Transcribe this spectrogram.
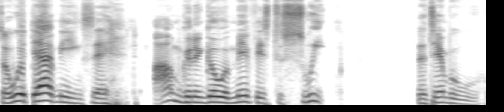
So, with that being said, I'm to go with Memphis to sweep the Timberwolves.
